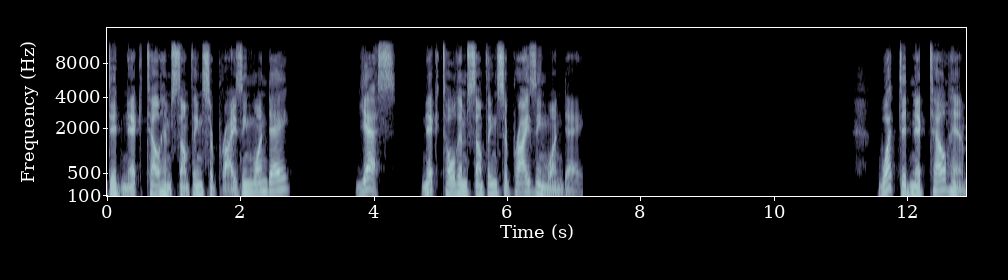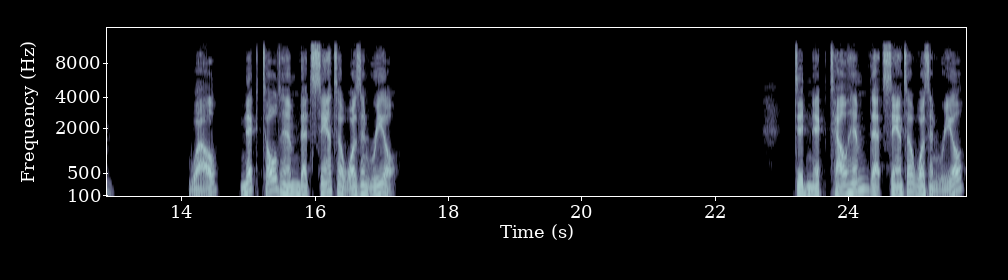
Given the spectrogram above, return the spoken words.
Did Nick tell him something surprising one day? Yes, Nick told him something surprising one day. What did Nick tell him? Well, Nick told him that Santa wasn't real. Did Nick tell him that Santa wasn't real?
